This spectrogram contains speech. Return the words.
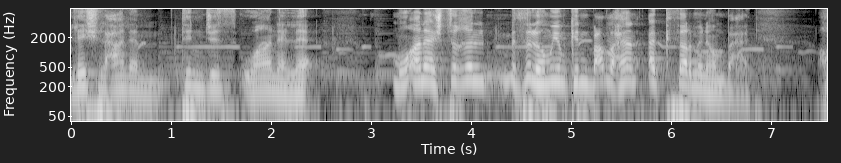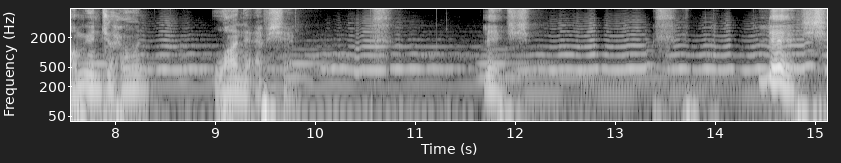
ليش العالم تنجز وأنا لا؟ مو أنا أشتغل مثلهم ويمكن بعض الأحيان أكثر منهم بعد. هم ينجحون وأنا أفشل. ليش؟ ليش؟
